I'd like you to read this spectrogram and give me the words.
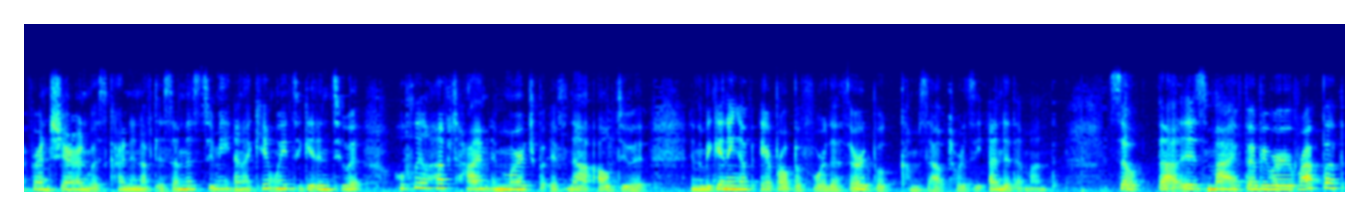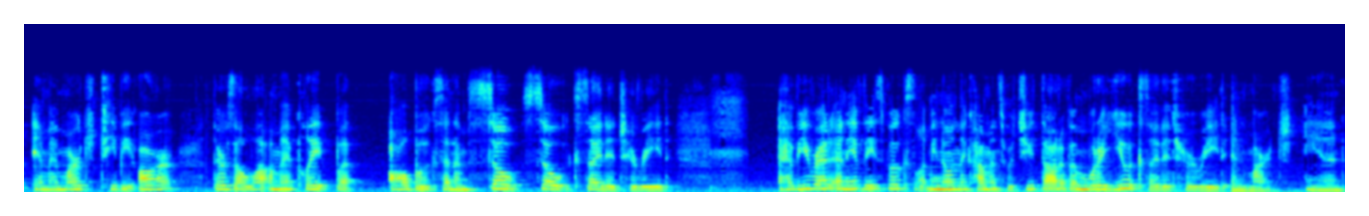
My friend Sharon was kind enough to send this to me and I can't wait to get into it. Hopefully I'll have time in March but if not I'll do it in the beginning of April before the third book comes out towards the end of the month. So that is my February wrap up and my March TBR. There's a lot on my plate but all books and I'm so, so excited to read. Have you read any of these books? Let me know in the comments what you thought of them. What are you excited to read in March? And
